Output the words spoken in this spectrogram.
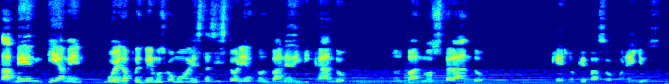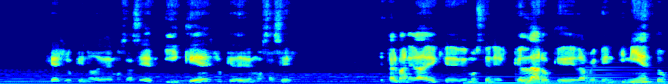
Amén y amén. Bueno, pues vemos cómo estas historias nos van edificando, nos van mostrando qué es lo que pasó con ellos, qué es lo que no debemos hacer y qué es lo que debemos hacer de tal manera de que debemos tener claro que el arrepentimiento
